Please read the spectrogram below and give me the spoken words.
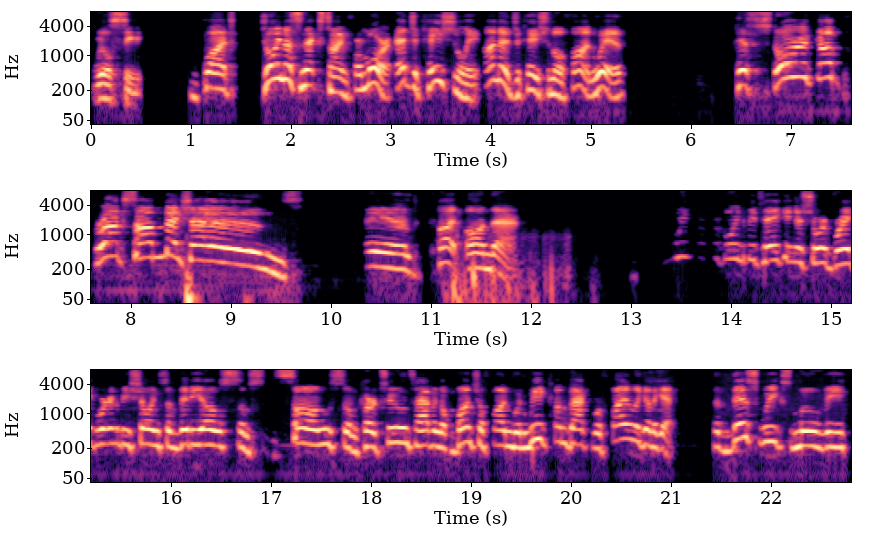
we'll see. But join us next time for more educationally uneducational fun with historic approximations and cut on that. We are going to be taking a short break. We're going to be showing some videos, some songs, some cartoons, having a bunch of fun. When we come back, we're finally going to get to this week's movie,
